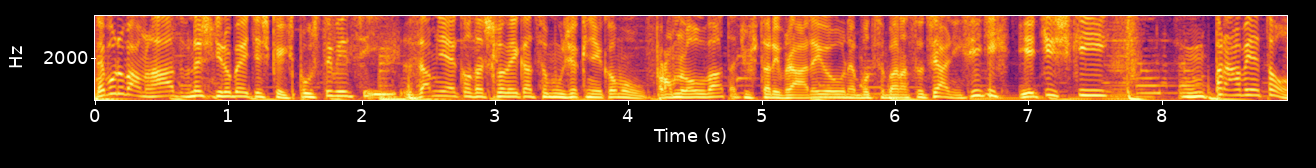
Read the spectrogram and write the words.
nebudu vám lhát, v dnešní době je těžkých spousty věcí. Za mě jako za člověka, co může k někomu promlouvat, ať už tady v rádiu nebo třeba na sociálních sítích, je těžký m, právě to.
